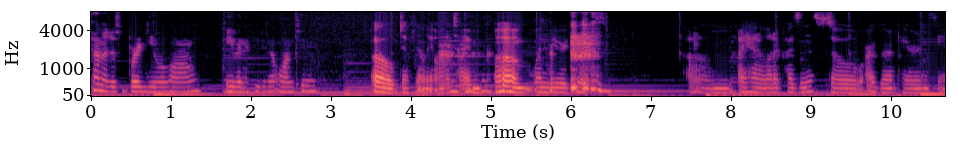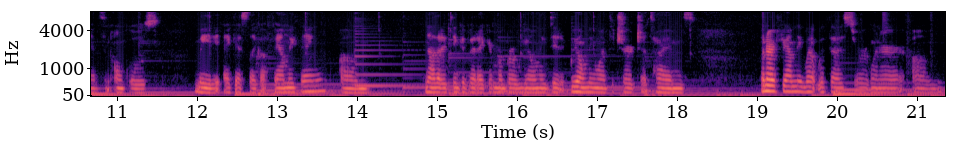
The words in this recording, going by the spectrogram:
kind of just bring you along, even if you didn't want to? Oh, definitely all the time. um, when we were kids, um, I had a lot of cousins, so our grandparents, aunts, and uncles made it, I guess, like a family thing. Um, now that I think of it, I can remember we only did we only went to church at times when our family went with us or when our um,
